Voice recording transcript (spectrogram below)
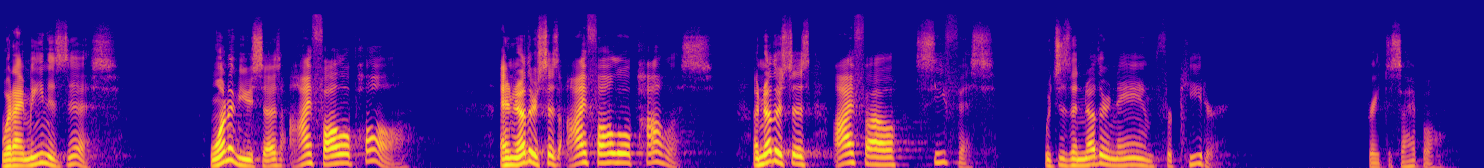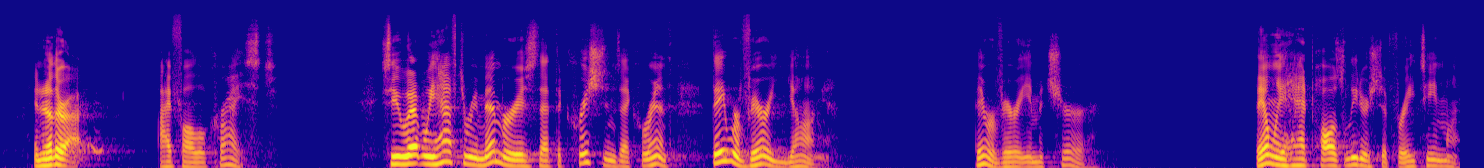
What I mean is this one of you says, I follow Paul. And another says, I follow Apollos. Another says, I follow Cephas, which is another name for Peter, great disciple. And another, I follow Christ. See, what we have to remember is that the Christians at Corinth, they were very young. They were very immature. They only had Paul's leadership for 18 months.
